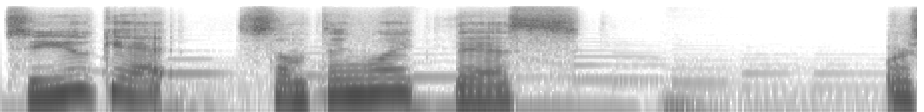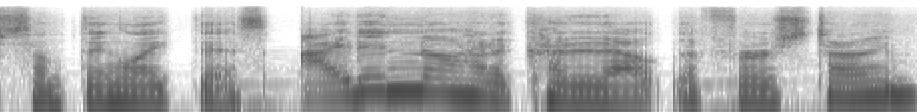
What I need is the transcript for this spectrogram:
So you get something like this or something like this. I didn't know how to cut it out the first time.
